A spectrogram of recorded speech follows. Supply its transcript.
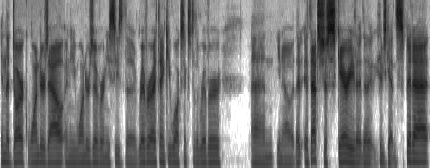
in the dark wanders out and he wanders over and he sees the river. I think he walks next to the river, and you know that that's just scary that, that he's getting spit at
